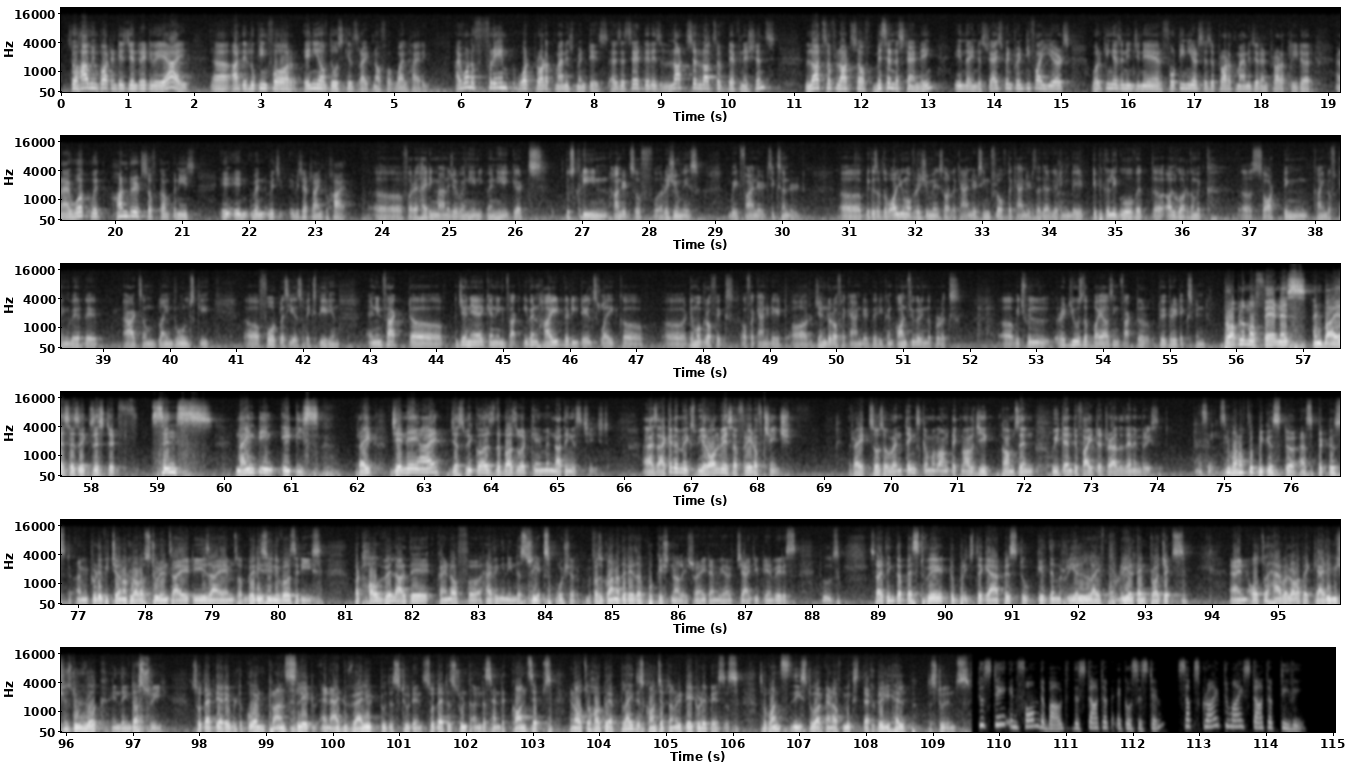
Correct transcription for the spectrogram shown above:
So how important is generative AI? Uh, are they looking for any of those skills right now for, while hiring? I want to frame what product management is. As I said, there is lots and lots of definitions, lots of lots of misunderstanding in the industry. I spent 25 years working as an engineer, 14 years as a product manager and product leader, and I work with hundreds of companies in, in when, which, which are trying to hire. Uh, for a hiring manager, when he, when he gets to screen hundreds of uh, resumes, be it 500, 600, uh, because of the volume of resumes or the candidates inflow of the candidates that they are getting, they typically go with uh, algorithmic uh, sorting kind of thing where they add some blind rules key, uh, four plus years of experience. And in fact, uh, GenAI can in fact even hide the details like uh, demographics of a candidate or gender of a candidate where you can configure in the products uh, which will reduce the biasing factor to a great extent. Problem of fairness and bias has existed f- since 1980s, right? Gen AI, just because the buzzword came in, nothing has changed. As academics, we are always afraid of change, right? So, so when things come along, technology comes in, we tend to fight it rather than embrace it. I see. See, one of the biggest uh, aspect is, I mean, today we churn out a lot of students, IITs, IIMs, or various universities but how well are they kind of uh, having an industry exposure? Because gone are the days of bookish knowledge, right? And we have ChatGPT and various tools. So I think the best way to bridge the gap is to give them real life, real time projects, and also have a lot of academicians to work in the industry so that they are able to go and translate and add value to the students so that the students understand the concepts and also how to apply these concepts on a day-to-day basis. So once these two are kind of mixed, that will really help the students. Stay informed about the startup ecosystem, subscribe to My Startup TV.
